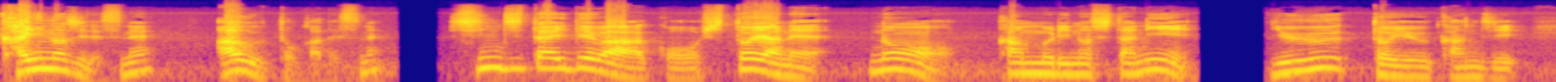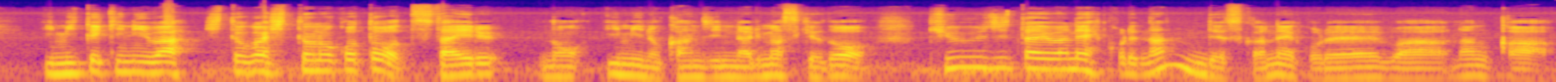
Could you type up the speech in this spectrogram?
貝の字ですね。会うとかですね。新字体では、こう、人屋根の冠の下に、言うという漢字。意味的には、人が人のことを伝えるの意味の漢字になりますけど、旧字体はね、これ何ですかね？これは、なんか、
